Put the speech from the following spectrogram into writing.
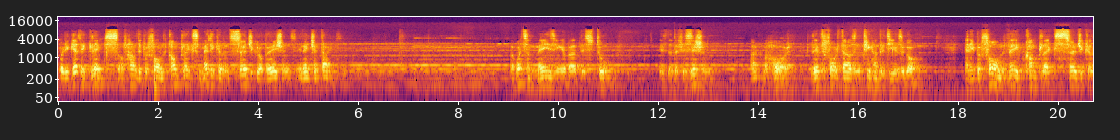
where you get a glimpse of how they performed complex medical and surgical operations in ancient times. But what's amazing about this tomb is that the physician, Ankh-Mahor, lived 4,300 years ago. And he performed very complex surgical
